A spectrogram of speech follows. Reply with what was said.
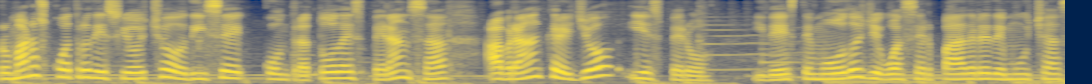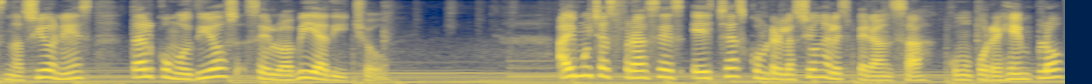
Romanos 4:18 dice, contra toda esperanza, Abraham creyó y esperó, y de este modo llegó a ser padre de muchas naciones, tal como Dios se lo había dicho. Hay muchas frases hechas con relación a la esperanza, como por ejemplo,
